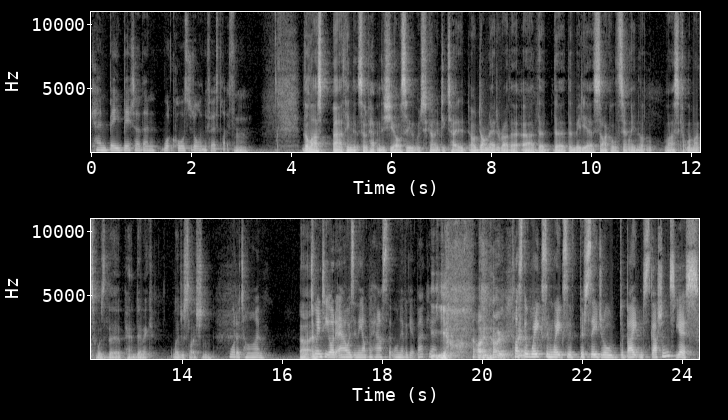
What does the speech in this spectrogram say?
can be better than what caused it all in the first place. the last uh, thing that sort of happened this year, obviously, which kind of dictated or dominated rather uh, the, the the media cycle, certainly in the last couple of months, was the pandemic legislation. What a time! Uh, Twenty odd hours in the upper house that we'll never get back. Yeah. yeah, I know. Plus And the weeks and weeks of procedural debate and discussions. Yes.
